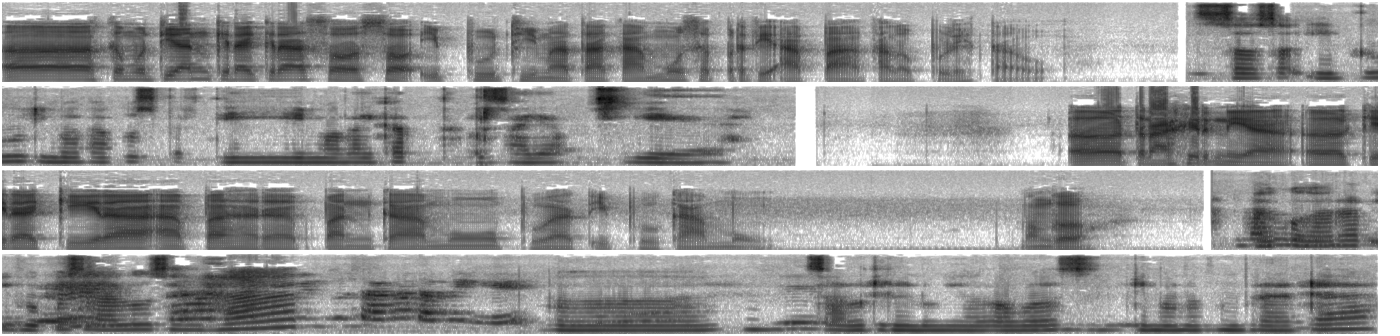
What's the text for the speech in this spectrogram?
Eh, kemudian kira-kira sosok ibu di mata kamu seperti apa kalau boleh tahu? Sosok ibu di mataku seperti malaikat bersayap. Yeah. Eh, terakhir nih ya, eh, kira-kira apa harapan kamu buat ibu kamu? Monggo. Aku harap ibuku selalu sehat, eh, selalu dilindungi Allah di mana pun berada,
